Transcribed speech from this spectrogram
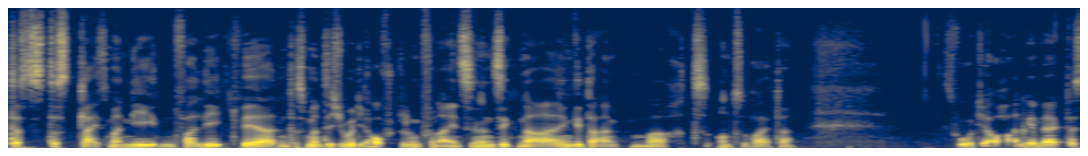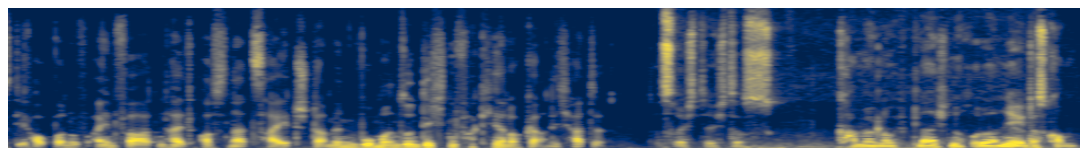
dass, dass Gleismagneten verlegt werden, dass man sich über die Aufstellung von einzelnen Signalen Gedanken macht und so weiter. Es wurde ja auch angemerkt, dass die Hauptbahnhofeinfahrten halt aus einer Zeit stammen, wo man so einen dichten Verkehr noch gar nicht hatte. Das ist richtig. Das kam ja, glaube ich, gleich noch. Oder? Nee, das kommt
